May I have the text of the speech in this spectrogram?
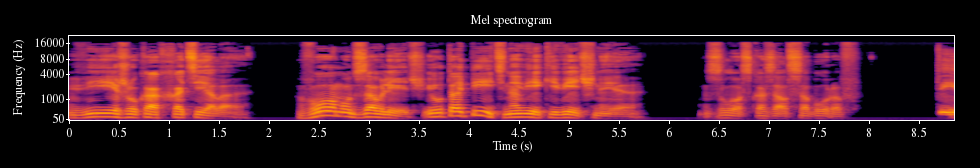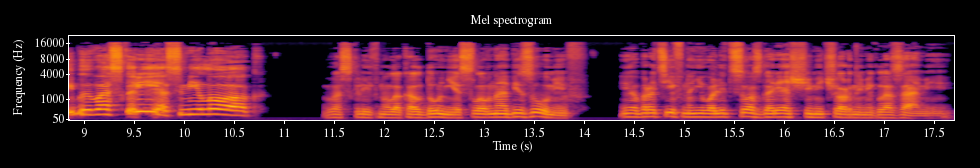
«Вижу, как хотела. В омут завлечь и утопить навеки вечные», — зло сказал Сабуров. «Ты бы воскрес, милок!» — воскликнула колдунья, словно обезумев, и обратив на него лицо с горящими черными глазами.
